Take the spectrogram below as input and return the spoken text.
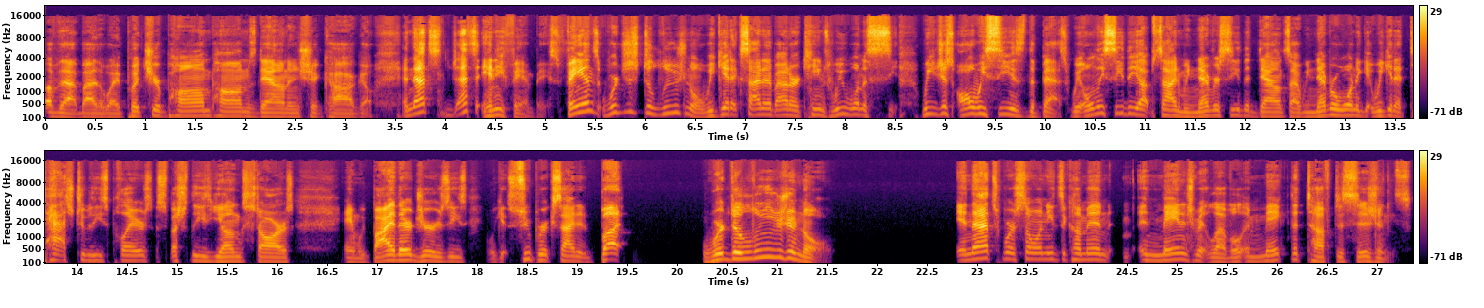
love that by the way. Put your pom poms down in Chicago, and that's that's any fan base. Fans, we're just delusional. We get excited about our teams. We want to see. We just always see is the best. We only see the upside. We never see the downside. We never want to get. We get attached to these players, especially these young stars, and we buy their jerseys. We get super excited, but we're delusional. And that's where someone needs to come in in management level and make the tough decisions.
